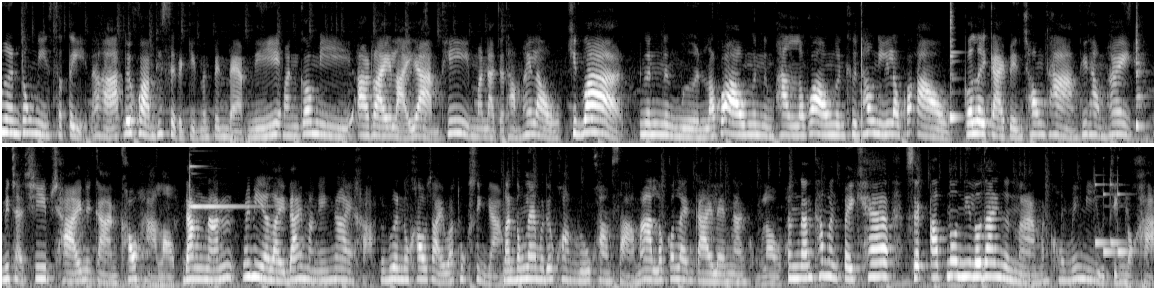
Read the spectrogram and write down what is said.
พื่อนๆต้องมีสตินะคะ ด้วยความที่เศรษฐกิจมันเป็นแบบนี้ มันก็มีอะไรหลายอย่างที่มันอาจจะทำให้เรา คิดว่าเงิน 1 0,000เราก็เอาเงิน 1,000เราก็เอาเงินคืนเท่านี้เราก็เอา ก็เลยกลายเป็นช่องทางที่ทำให้มิจฉาชีพใช้ในการเข้าหาเรา ดังนั้นไม่มีอะไรได้มาง่าย ๆ ค่ะ เพื่อนๆต้องเข้าใจว่าทุกสิ่งอย่าง มันต้องแลกมาด้วยความรู้ความสามารถแล้วก็แรงกายแรงงานของเรา ดังนั้นถ้ามันไปแค่เซตอัพโน่นนี่แล้วได้เงินมา มันคงไม่มีอยู่จริงหรอกค่ะ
